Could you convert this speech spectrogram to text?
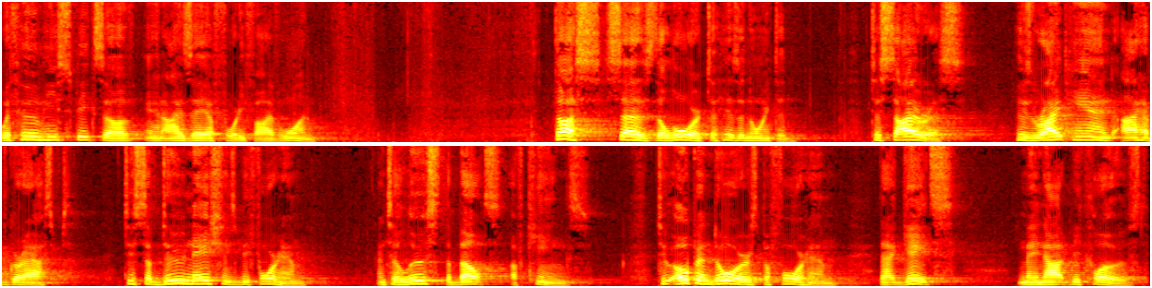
with whom he speaks of in Isaiah 45 1. Thus says the Lord to his anointed, to Cyrus, whose right hand I have grasped, to subdue nations before him, and to loose the belts of kings, to open doors before him, that gates may not be closed.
